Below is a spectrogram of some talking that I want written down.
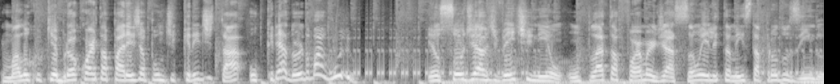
O maluco quebrou a quarta parede a ponto de acreditar o criador do bagulho. Eu sou de Advent Neon, um plataformer de ação e ele também está produzindo.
